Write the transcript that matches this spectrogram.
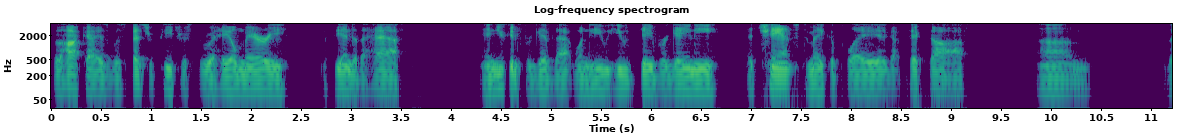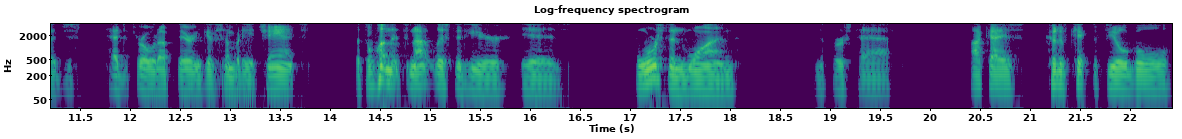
for the Hawkeyes was Spencer Petras threw a Hail Mary at the end of the half. And you can forgive that one. He, he gave Ragaini a chance to make a play. It got picked off. Um, but just had to throw it up there and give somebody a chance. But the one that's not listed here is fourth and one in the first half. Hawkeyes could have kicked a field goal,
